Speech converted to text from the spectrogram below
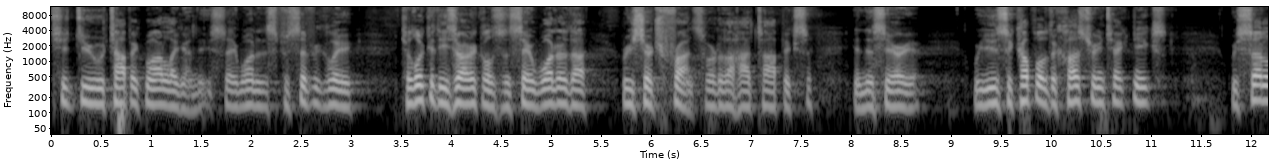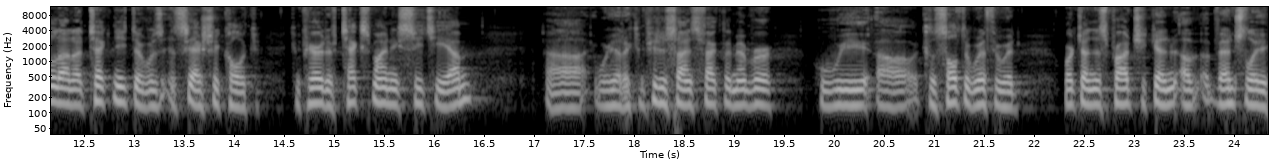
to do topic modeling on these. They wanted specifically to look at these articles and say, what are the research fronts? What are the hot topics in this area? We used a couple of the clustering techniques. We settled on a technique that was, it's actually called comparative text mining, CTM. Uh, We had a computer science faculty member who we uh, consulted with who had worked on this project and uh, eventually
